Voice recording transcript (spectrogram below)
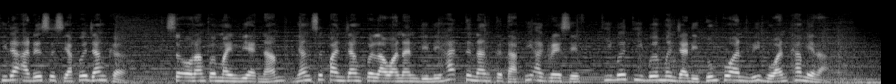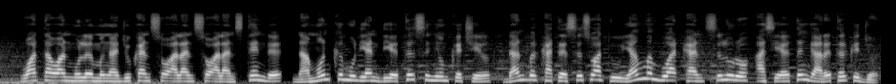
tidak ada sesiapa jangka. Seorang pemain Vietnam, yang sepanjang perlawanan dilihat tenang tetapi agresif, tiba-tiba menjadi tumpuan ribuan kamera. Wartawan mula mengajukan soalan-soalan standard, namun kemudian dia tersenyum kecil, dan berkata sesuatu yang membuatkan seluruh Asia Tenggara terkejut.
